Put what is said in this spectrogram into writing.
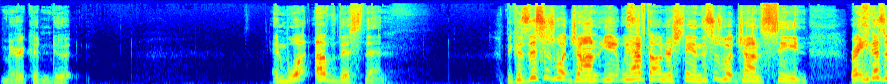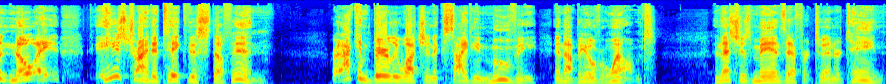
Mary couldn't do it. And what of this then? Because this is what John, we have to understand, this is what John's seen, right? He doesn't know, he's trying to take this stuff in, right? I can barely watch an exciting movie and not be overwhelmed. And that's just man's effort to entertain.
